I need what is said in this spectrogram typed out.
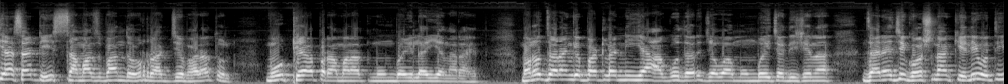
त्यासाठी समाजबांधव राज्यभरातून मोठ्या प्रमाणात मुंबईला येणार आहेत. मनोज जरांगे पाटलांनी या अगोदर जेव्हा मुंबईच्या दिशेनं जाण्याची घोषणा केली होती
